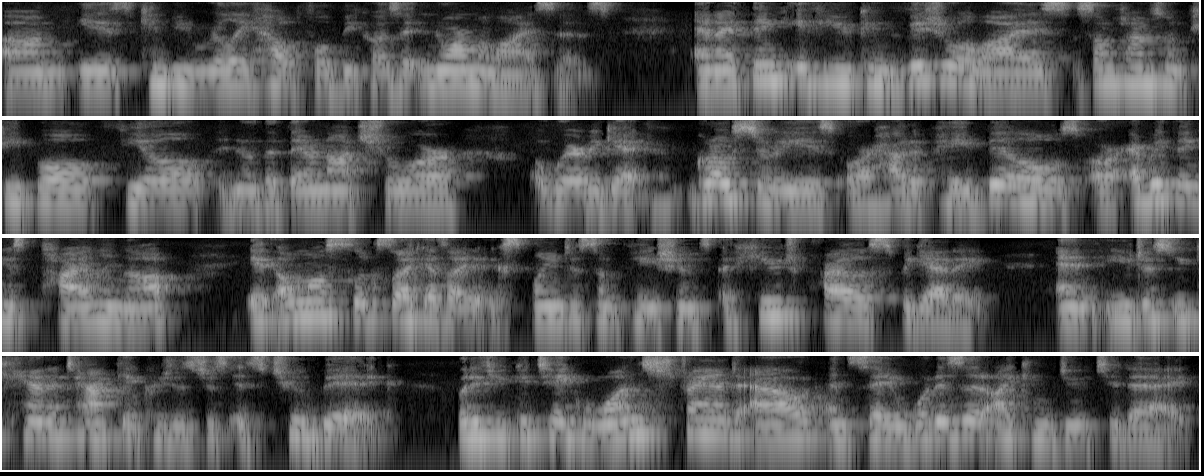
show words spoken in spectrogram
um, is can be really helpful because it normalizes. And I think if you can visualize, sometimes when people feel you know that they're not sure where to get groceries or how to pay bills or everything is piling up, it almost looks like, as I explained to some patients, a huge pile of spaghetti and you just you can't attack it because it's just it's too big. But if you could take one strand out and say what is it i can do today?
